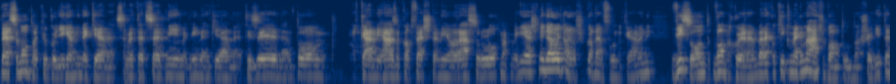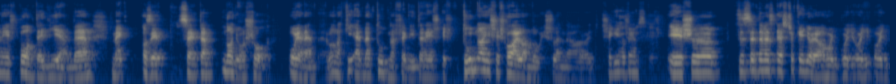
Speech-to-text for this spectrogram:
persze mondhatjuk, hogy igen, mindenki elmehet szemetet szedni, meg mindenki elmehet izé, nem tudom, akármi házakat festeni a rászorulóknak, meg ilyesmi, de hogy nagyon sokan nem fognak elmenni. Viszont vannak olyan emberek, akik meg másban tudnak segíteni, és pont egy ilyenben, meg azért szerintem nagyon sok olyan ember van, aki ebben tudna segíteni, és, és tudna is, és hajlandó is lenne arra, hogy segítsen. És ö, szerintem ez, ez csak egy olyan, hogy, hogy, hogy, hogy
